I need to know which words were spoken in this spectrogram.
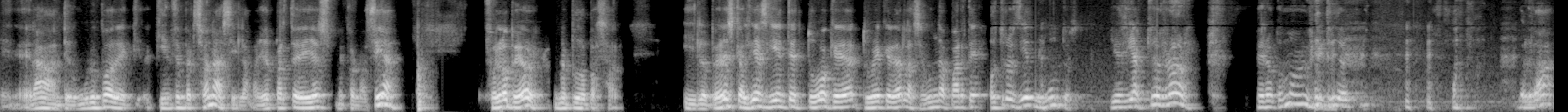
era ante un grupo de 15 personas y la mayor parte de ellos me conocían. Fue lo peor me pudo pasar. Y lo peor es que al día siguiente tuvo que, tuve que dar la segunda parte, otros 10 minutos. Yo decía, qué horror, pero ¿cómo me he metido aquí? ¿Verdad?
